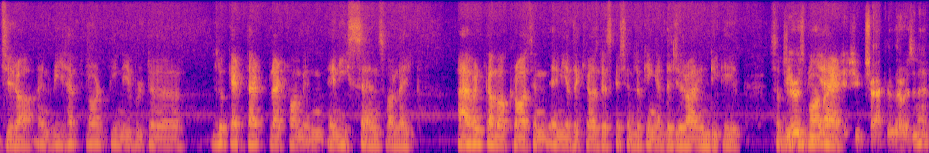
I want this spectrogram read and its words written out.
Jira and we have not been able to look at that platform in any sense or like I haven't come across in any of the CHAOSS discussion looking at the Jira in detail. So we Jira's will more be like an issue tracker though, isn't it?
